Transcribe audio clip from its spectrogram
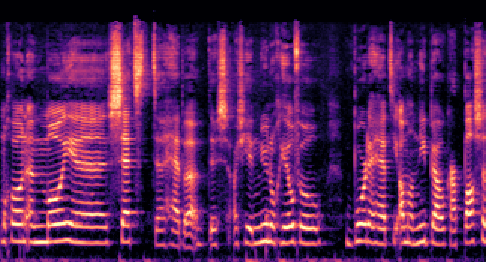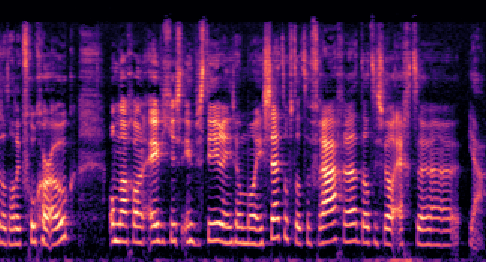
Om gewoon een mooie set te hebben. Dus als je nu nog heel veel borden hebt die allemaal niet bij elkaar passen. Dat had ik vroeger ook. Om dan gewoon eventjes te investeren in zo'n mooie set of dat te vragen. Dat is wel echt, uh, ja,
